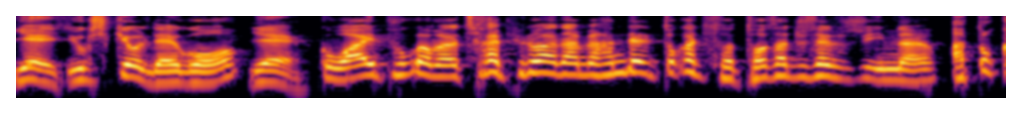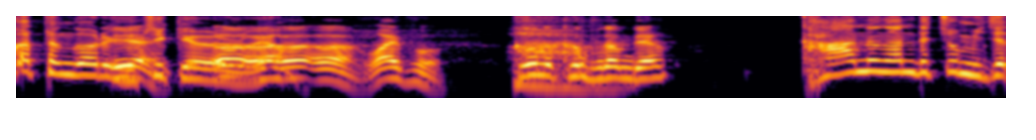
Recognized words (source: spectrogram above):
예. 60개월 내고 예. 그 와이프가 만약 차가 필요하다면 한 대를 똑같이 더, 더 사주실 수 있나요? 아, 똑같은 거를 예. 60개월로요? 어, 어, 어, 와이프. 그거는 그건 부담돼요? 가능한데 좀 이제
